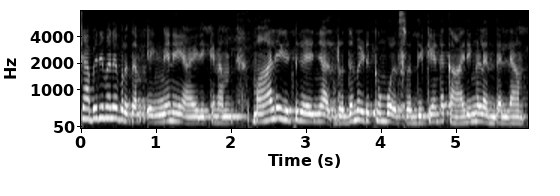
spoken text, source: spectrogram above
ശബരിമല വ്രതം എങ്ങനെയായിരിക്കണം? മാലയിട്ട് കഴിഞ്ഞാൽ വ്രതമെടുക്കുമ്പോൾ ശ്രദ്ധിക്കേണ്ട കാര്യങ്ങൾ എന്തെല്ലാം?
